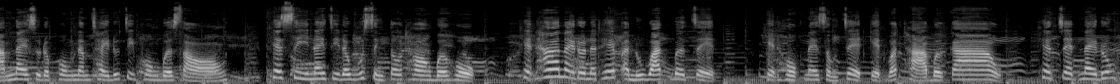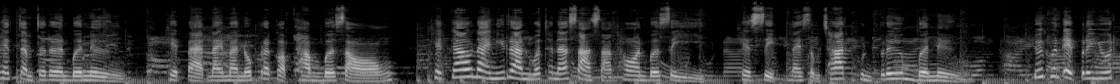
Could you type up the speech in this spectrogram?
3นายสุรพงษ์นำชัยรุจิพงศ์เบอร์2เขต4นายจิรวุฒิสิงโตทองเบอร์6เขต5นายรณเทพอนุวัฒน์เบอร์7เขต6นายสมเจตเกตวัฒาเบอร์9เขต7นายรุ่งเพชรแจ่มเจริญเบอร์1เขต8นายมานพประกอบธรรมเบอร์2เขต9นายนิรันดร์วัฒนศาสตร์สาธรเบอร์4เขต10นายสมชาติคุณปลื้มเบอร์ 1ด้วยพลเอกประยุทธ์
